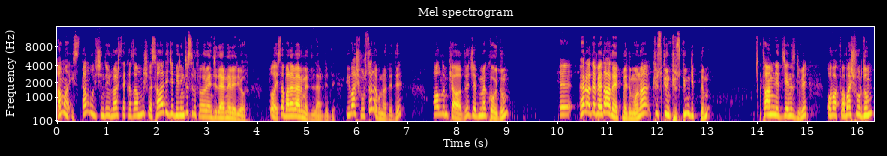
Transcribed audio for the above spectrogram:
Ama İstanbul içinde üniversite kazanmış ve sadece birinci sınıf öğrencilerine veriyor. Dolayısıyla bana vermediler dedi. Bir başvursana buna dedi. Aldım kağıdı cebime koydum. E, herhalde veda da etmedim ona. Küskün küskün gittim. Tahmin edeceğiniz gibi o vakfa başvurdum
